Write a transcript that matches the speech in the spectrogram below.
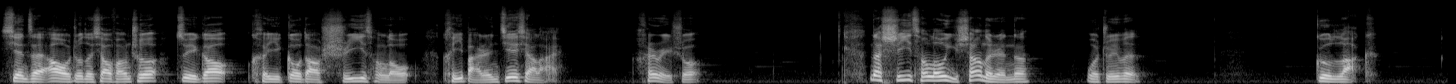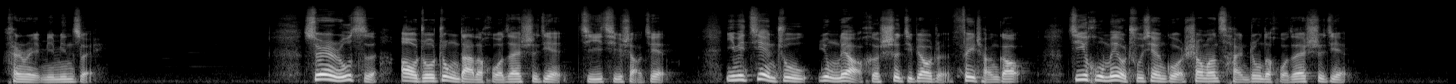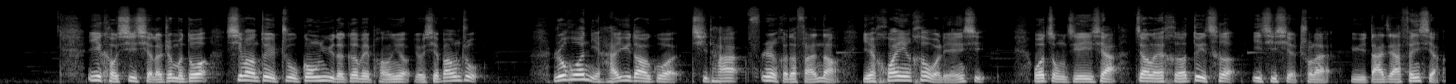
现在澳洲的消防车最高可以够到十一层楼，可以把人接下来。Henry 说：“那十一层楼以上的人呢？”我追问。“Good luck。”Henry 抿抿嘴。虽然如此，澳洲重大的火灾事件极其少见，因为建筑用料和设计标准非常高，几乎没有出现过伤亡惨重的火灾事件。一口气写了这么多，希望对住公寓的各位朋友有些帮助。如果你还遇到过其他任何的烦恼，也欢迎和我联系，我总结一下，将来和对策一起写出来与大家分享。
